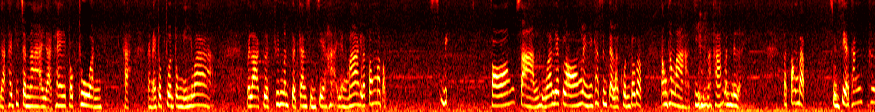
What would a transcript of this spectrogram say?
อยากให้พิจารณาอยากให้ทบทวนค่ะ อยากให้ทบทวนตรงนี้ว่า เวลาเกิดขึ้นมันเกิดการสูญเสียหายอย่างมาก แล้วต้องมาแบบฟ้องศาลหรือว่าเรียกร้องอะไรเงี้ยค่ะซึ่งแต่ละคนก็แบบต้องทำมาหากินนะคะ มันเหนื่อยแล้วต้องแบบสูญเสียทั้งทั้ง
